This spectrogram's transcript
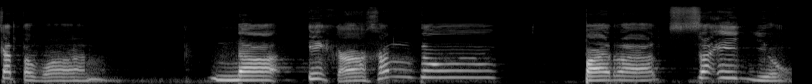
katawan na ikahandog para sa inyo.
